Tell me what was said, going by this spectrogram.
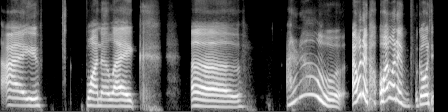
I wanna like, uh, I don't know. I want to. Oh, I want to go into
